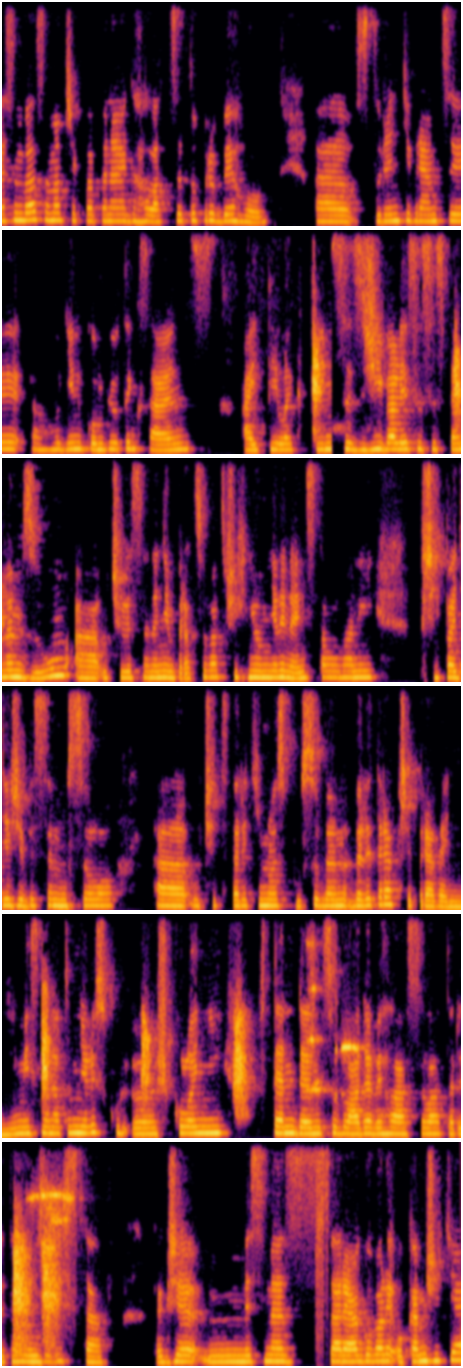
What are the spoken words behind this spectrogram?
Já jsem byla sama překvapená, jak hladce to proběhlo. Studenti v rámci hodin Computing Science IT lekcí se zžívali se systémem Zoom a učili se na něm pracovat. Všichni ho měli nainstalovaný v případě, že by se muselo uh, učit tady tímhle způsobem, byli teda připravení. My jsme na to měli uh, školení v ten den, co vláda vyhlásila tady ten nouzový stav. Takže my jsme zareagovali okamžitě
